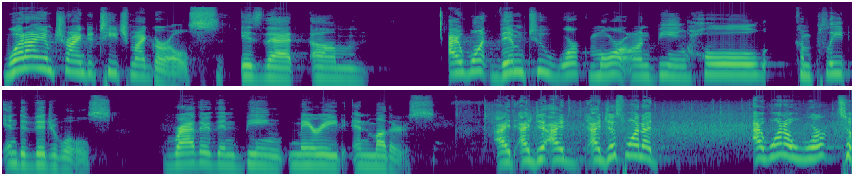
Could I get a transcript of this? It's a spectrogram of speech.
What I am trying to teach my girls is that um, I want them to work more on being whole, complete individuals rather than being married and mothers. I, I, I, I just want to I want to work to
